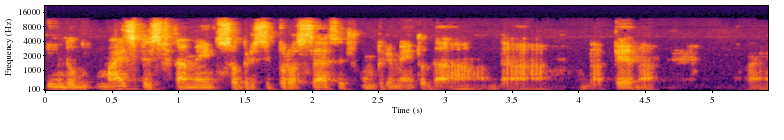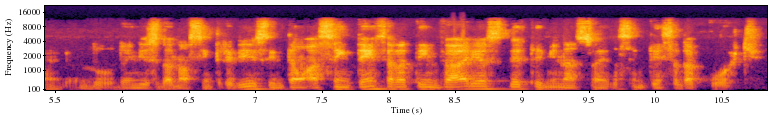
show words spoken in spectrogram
indo mais especificamente sobre esse processo de cumprimento da, da, da pena, né, do, do, início da nossa entrevista, então a sentença ela tem várias determinações da sentença da corte.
